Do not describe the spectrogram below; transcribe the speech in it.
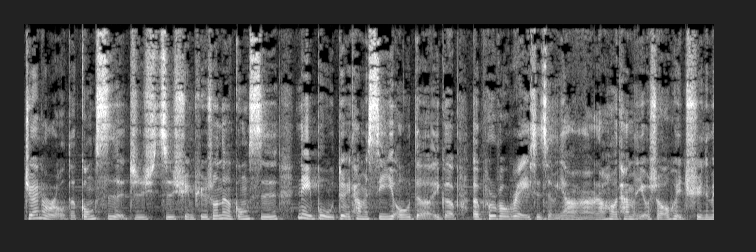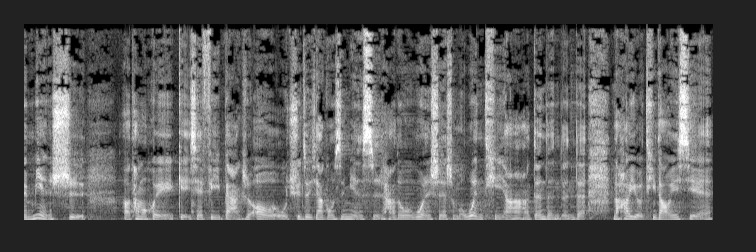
general 的公司的资资讯，比如说那个公司内部对他们 CEO 的一个 approval rate 是怎么样啊？然后他们有时候会去那边面试。啊，他们会给一些 feedback，说哦，我去这家公司面试，他都问些什么问题啊，等等等等。然后有提到一些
